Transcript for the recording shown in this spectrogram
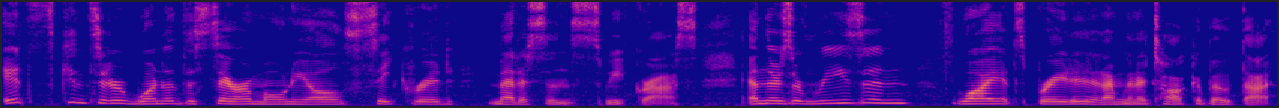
it's considered one of the ceremonial sacred medicines, sweetgrass. And there's a reason why it's braided, and I'm going to talk about that.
